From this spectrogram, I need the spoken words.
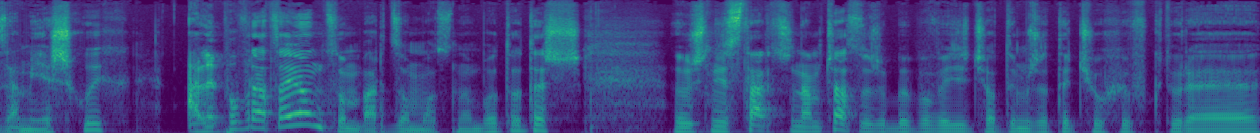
zamierzchłych, ale powracającą bardzo mocno, bo to też już nie starczy nam czasu, żeby powiedzieć o tym, że te ciuchy, w które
